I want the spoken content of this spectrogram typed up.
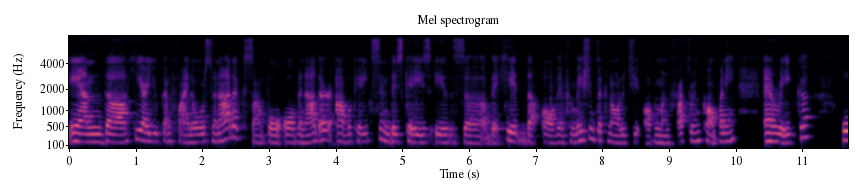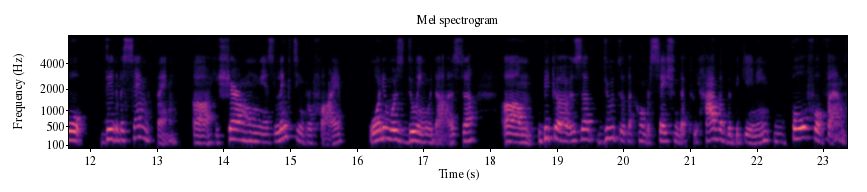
And uh, here you can find also another example of another advocates. In this case is uh, the head of information technology of a manufacturing company, Enrique, who did the same thing. Uh, he shared on his LinkedIn profile what he was doing with us um, because uh, due to the conversation that we have at the beginning, both of them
